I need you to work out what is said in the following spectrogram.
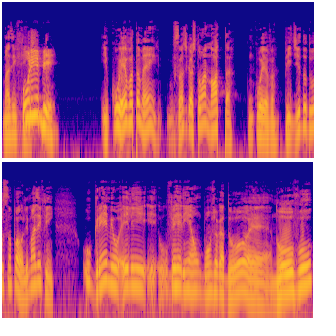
Mas enfim. Uribe. E o Cueva também. O Santos gastou uma nota com Cueva. Pedido do São Paulo. Mas enfim. O Grêmio, ele, o Ferreirinha é um bom jogador, é novo,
